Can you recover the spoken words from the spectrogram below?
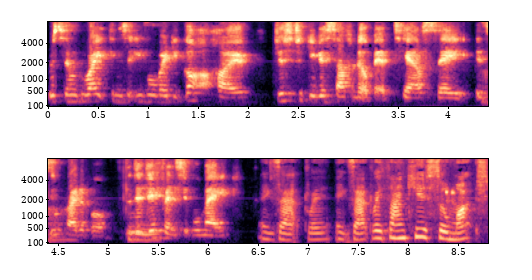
with some great things that you've already got at home just to give yourself a little bit of TLC is mm-hmm. incredible. The difference it will make. Exactly, exactly. Thank you so much,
